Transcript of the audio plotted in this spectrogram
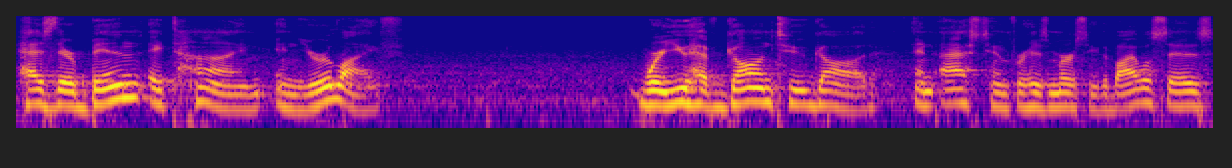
Has there been a time in your life where you have gone to God and asked Him for His mercy? The Bible says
